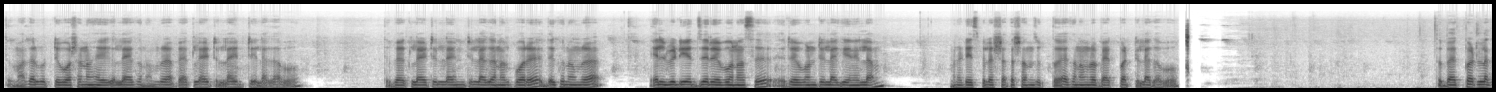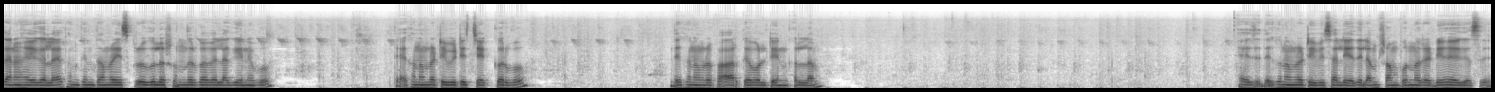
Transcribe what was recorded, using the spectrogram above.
তো মাদারবোর্ডটি বসানো হয়ে গেলে এখন আমরা ব্যাকলাইটের লাইনটি লাগাবো। তো ব্যাকলাইটের লাইনটি লাগানোর পরে দেখুন আমরা এলবিডি এর যে রেবন আছে, রেবনটি লাগিয়ে নিলাম। মানে ডিসপ্লের সাথে সংযুক্ত। এখন আমরা ব্যাক পার্টটি লাগাবো। তো ব্যাক পার্ট লাগানো হয়ে গেল। এখন কিন্তু আমরা স্ক্রুগুলো সুন্দরভাবে লাগিয়ে নেব। তো এখন আমরা টিভিটি চেক করব। দেখুন আমরা পাওয়ার কেবল টেন করলাম। এই যে দেখুন আমরা টিভি চালিয়ে দিলাম, সম্পূর্ণ রেডি হয়ে গেছে।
